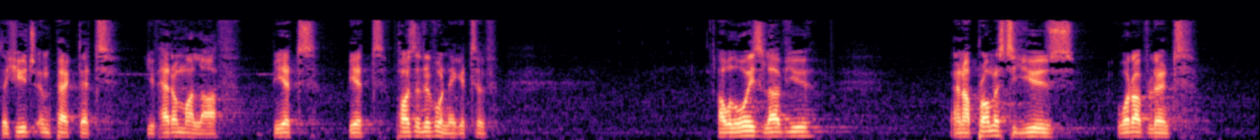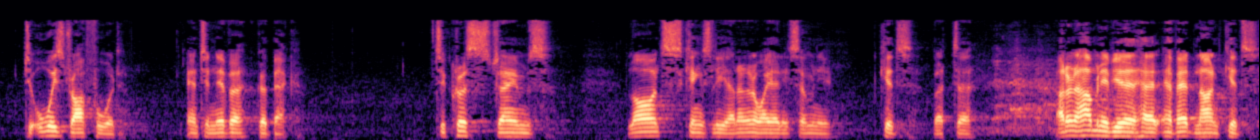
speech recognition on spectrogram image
the huge impact that you've had on my life, be it, be it positive or negative. I will always love you, and I promise to use what I've learnt to always drive forward and to never go back. To Chris, James, Lance, Kingsley. I don't know why you had so many kids, but uh, I don't know how many of you have, have had nine kids.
